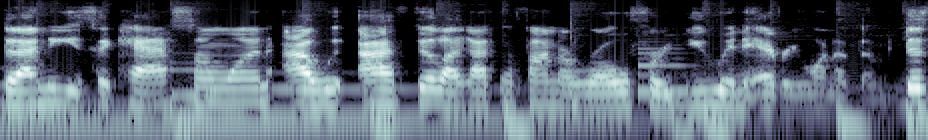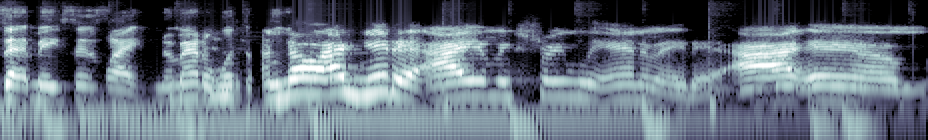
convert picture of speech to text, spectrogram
that i needed to cast someone i would i feel like i can find a role for you in every one of them. Does that make sense? Like no matter what the no, I get it. I am extremely animated. I am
